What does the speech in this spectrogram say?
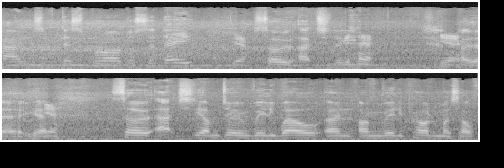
cans of Desperados a day. Yeah. So actually, Yeah. Yeah. uh, yeah. Yeah. So actually, I'm doing really well, and I'm really proud of myself.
